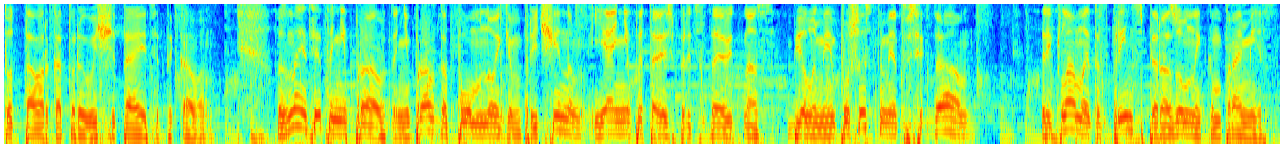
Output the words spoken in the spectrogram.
тот товар, который вы считаете таковым знаете, это неправда. Неправда по многим причинам. Я не пытаюсь представить нас белыми и пушистыми. Это всегда реклама, это в принципе разумный компромисс.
